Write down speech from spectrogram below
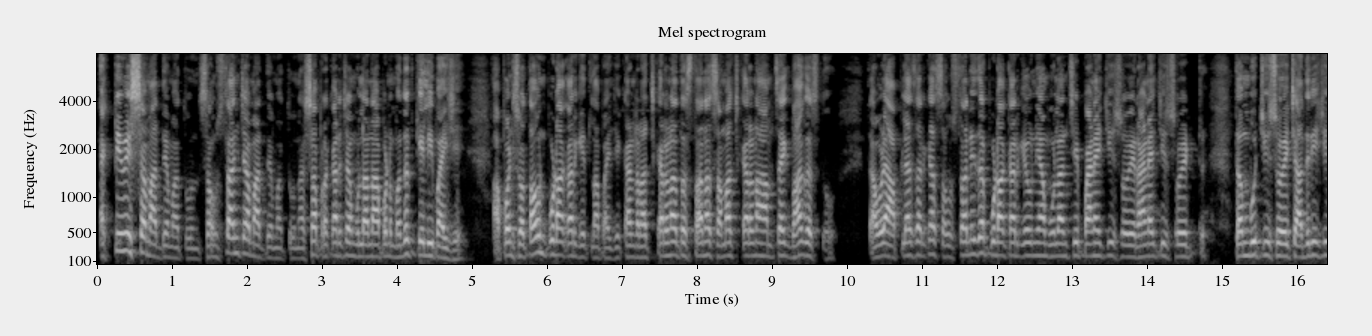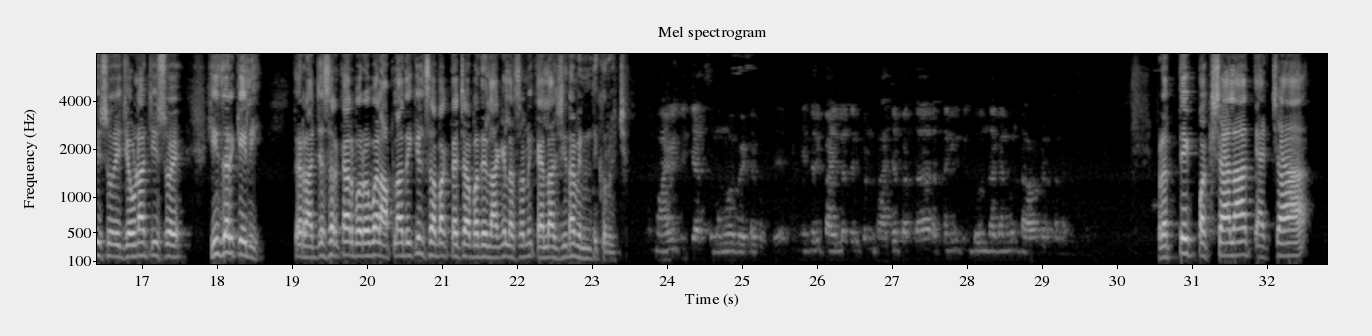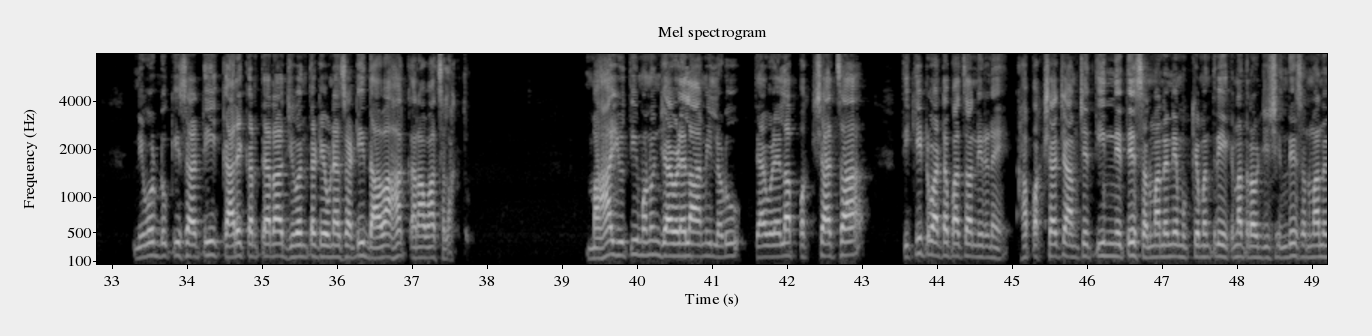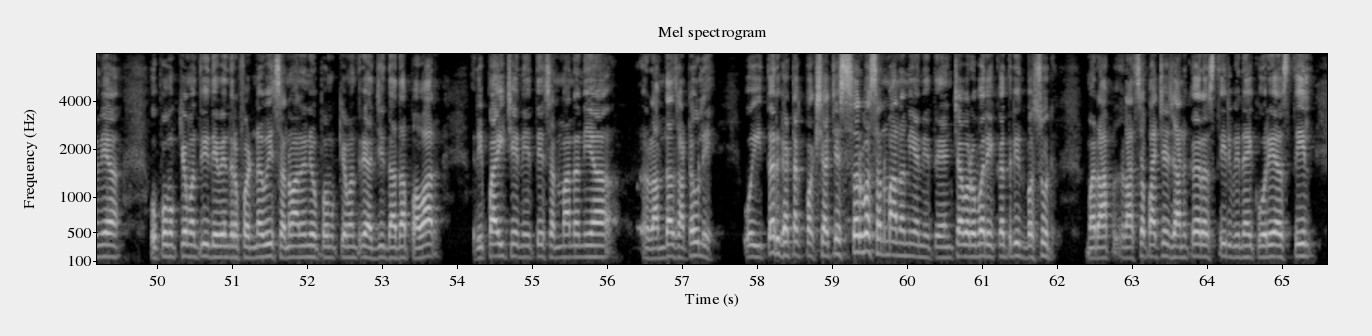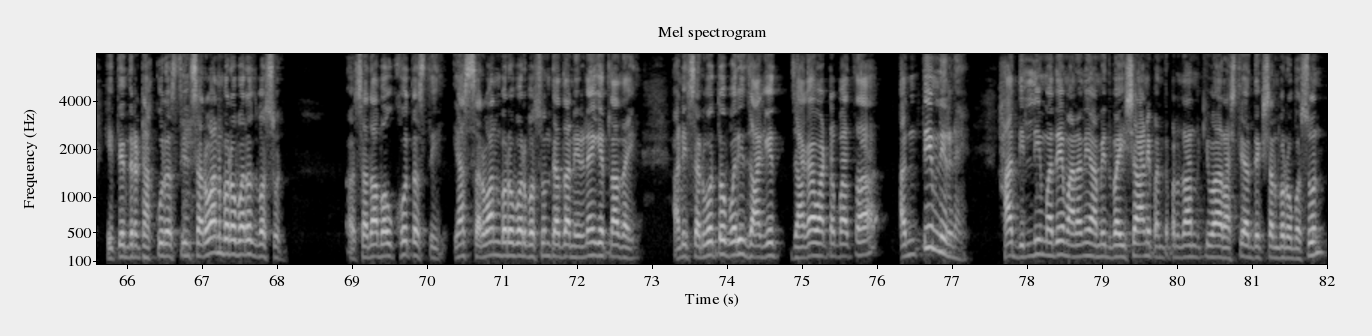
ॲक्टिव्हिस्टच्या माध्यमातून संस्थांच्या माध्यमातून अशा प्रकारच्या मुलांना आपण मदत केली पाहिजे. आपण स्वतःहून पुढाकार घेतला पाहिजे. कारण राजकारणात असताना समाजकारण हा आमचा एक भाग असतो. त्यामुळे आपल्यासारख्या संस्थांनी जर पुढाकार घेऊन या मुलांची पाण्याची सोय राहण्याची सोय तंबूची सोय चादरीची सोय जेवणाची सोय ही जर केली तर राज्य सरकारबरोबर आपला देखील सहभाग त्याच्यामध्ये लागेल असं मी कैलासजींना विनंती करू इच्छितो. महायुतीची आज समन्वय बैठक होते. हे जरी पाहिलं तरी पण भाजप आता रत्नागिरीतील दोन जागांवर दावा करताना दिसतोय. प्रत्येक पक्षाला त्याच्या निवडणुकीसाठी कार्यकर्त्याला जिवंत ठेवण्यासाठी दावा हा करावाच लागतो. महायुती म्हणून ज्या वेळेला आम्ही लढू त्यावेळेला पक्षाचा तिकीट वाटपाचा निर्णय. हा पक्षाचे आमचे तीन नेते सन्माननीय मुख्यमंत्री एकनाथरावजी शिंदे सन्माननीय उपमुख्यमंत्री देवेंद्र फडणवीस सन्माननीय उपमुख्यमंत्री अजितदादा पवार रिपाईचे नेते सन्माननीय रामदास आठवले व इतर घटक पक्षाचे सर्व सन्माननीय नेते यांच्याबरोबर एकत्रित बसून मग राप रासपाचे जानकर असतील विनय कोरे असतील हितेंद्र ठाकूर असतील सर्वांबरोबरच बसून सदाभाऊ खोत असतील या सर्वांबरोबर बसून त्याचा निर्णय घेतला जाईल. आणि सर्वतोपरी जागेत जागा वाटपाचा अंतिम निर्णय हा दिल्लीमध्ये माननीय अमितभाई शाह आणि पंतप्रधान किंवा राष्ट्रीय अध्यक्षांबरोबर बसून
